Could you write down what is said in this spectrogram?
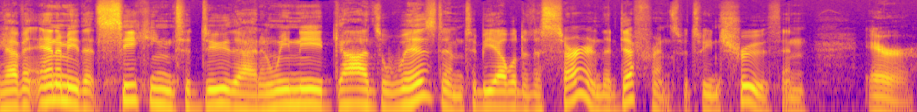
We have an enemy that's seeking to do that, and we need God's wisdom to be able to discern the difference between truth and error.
